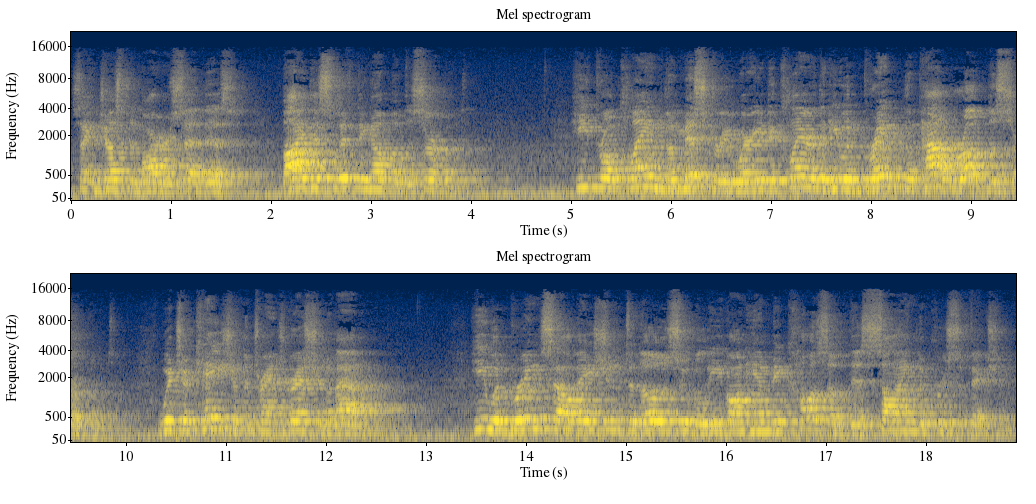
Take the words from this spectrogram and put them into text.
St. Justin Martyr said this By this lifting up of the serpent, he proclaimed the mystery where he declared that he would break the power of the serpent, which occasioned the transgression of Adam. He would bring salvation to those who believe on him because of this sign, the crucifixion.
